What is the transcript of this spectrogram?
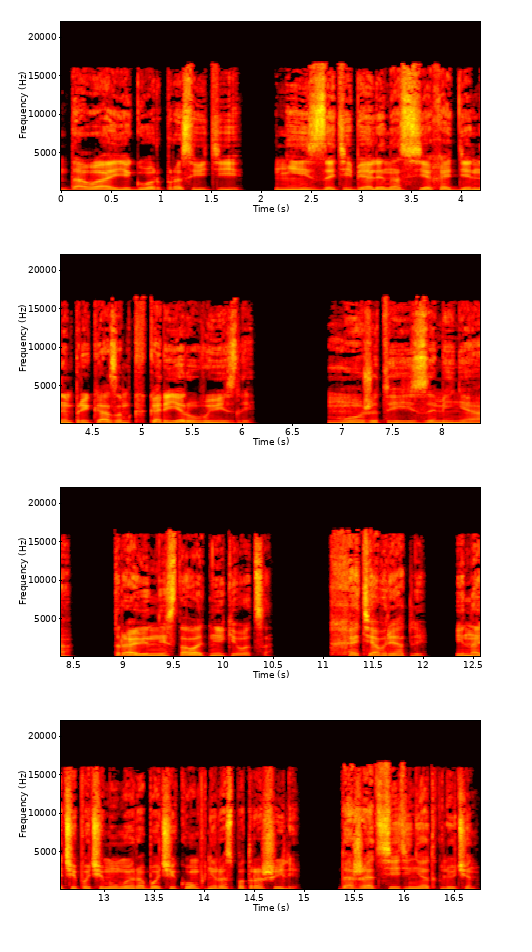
«Давай, Егор, просвети. Не из-за тебя ли нас всех отдельным приказом к карьеру вывезли? Может, и из-за меня. Травин не стал отнекиваться. Хотя вряд ли. Иначе почему мой рабочий комп не распотрошили? Даже от сети не отключен.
